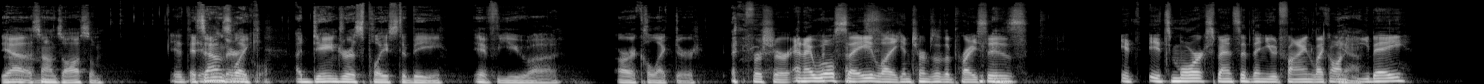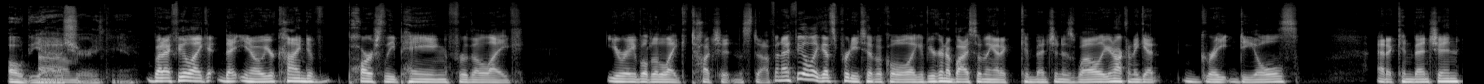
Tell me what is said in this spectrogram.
Yeah, Um, that sounds awesome. It, It was sounds like cool, a dangerous place to be if you uh, are a collector. for sure. And I will say, like, in terms of the prices, it, it's more expensive than you'd find like on Yeah. eBay. Oh yeah, Um, sure. Yeah. but I feel like that you know you're kind of partially paying for the like you're able to like touch it and stuff. And I feel like that's pretty typical. Like if you're going to buy something at a convention as well, you're not going to get great deals at a convention,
